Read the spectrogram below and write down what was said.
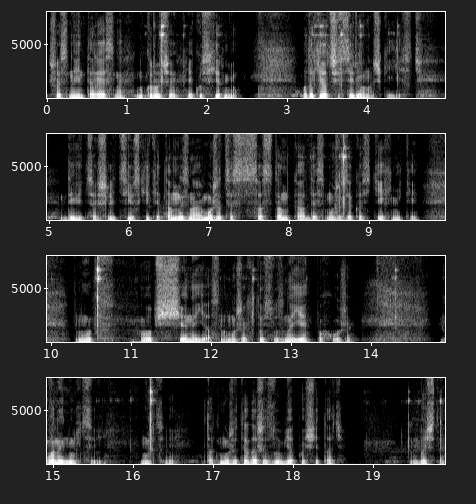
щось неінтересне. Ну, коротше, якусь херню. Отакі от шестереночки є. Дивіться, шліців скільки там, не знаю, може це со станка десь, може з якоїсь техніки. Ну от, взагалі не ясно. Може хтось узнає, похоже. Вони нульцеві. нульцеві. Так можете навіть зуб'я посчитати. Бачите,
